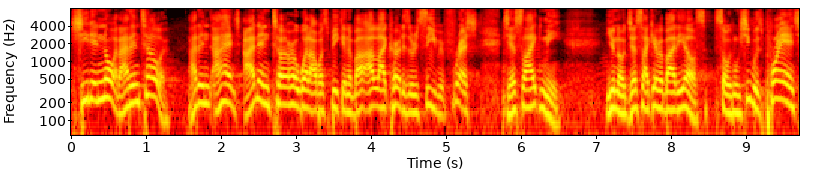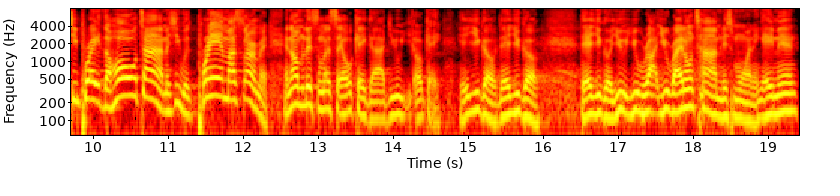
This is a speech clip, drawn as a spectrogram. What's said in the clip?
She didn't know it. I didn't tell her. I didn't, I, had, I didn't tell her what I was speaking about. I like her to receive it fresh, just like me, you know, just like everybody else. So when she was praying, she prayed the whole time and she was praying my sermon. And I'm listening and say, okay, God, you, okay, here you go. There you go. There you go. You, you, right, you right on time this morning. Amen.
